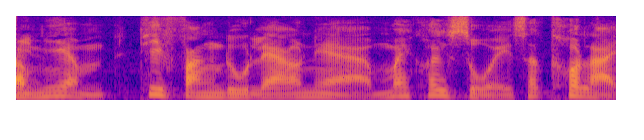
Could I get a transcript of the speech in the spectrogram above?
มิเนียมที่ฟังดูแล้วเนี่ยไม่ค่อยสวยสักเท่าไหร่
